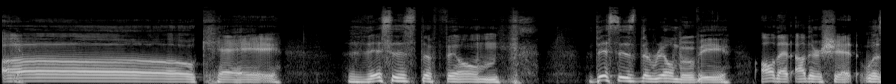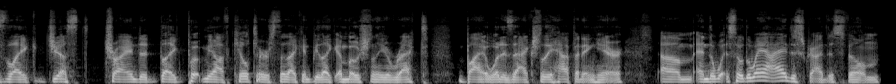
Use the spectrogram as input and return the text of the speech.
oh, okay, this is the film. this is the real movie. All that other shit was like just trying to like put me off kilter so that I can be like emotionally wrecked by what is actually happening here. Um, and the way, so the way I describe this film,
